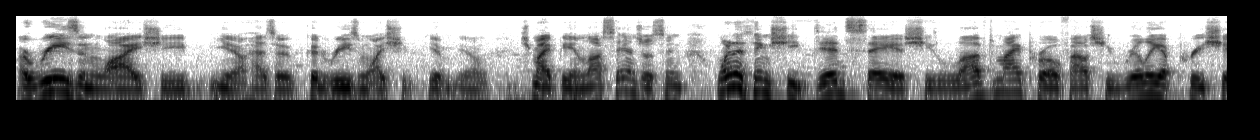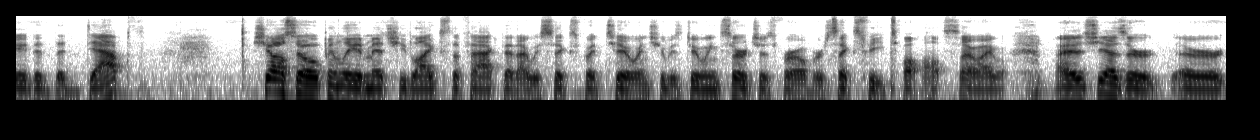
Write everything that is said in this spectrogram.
a reason why she, you know, has a good reason why she, you know, she might be in Los Angeles. And one of the things she did say is she loved my profile. She really appreciated the depth. She also openly admits she likes the fact that I was six foot two and she was doing searches for over six feet tall. So I, I she has her, her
